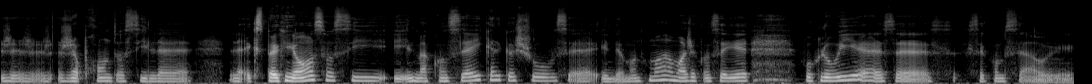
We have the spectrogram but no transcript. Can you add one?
j'apprends aussi le- l'expérience aussi. Il m'a conseillé quelque chose. euh, Il demande moi, moi je conseillais pour lui. euh, C'est comme ça, oui.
